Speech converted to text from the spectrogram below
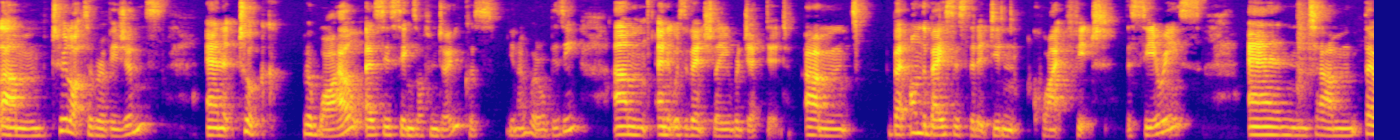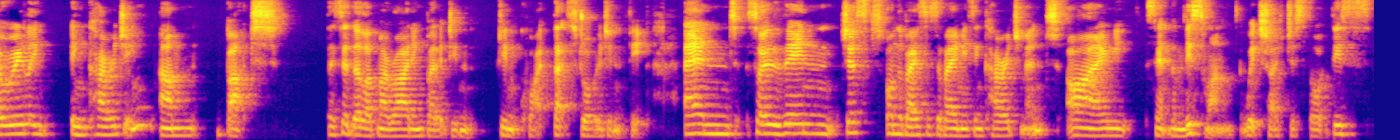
um, two lots of revisions, and it took a while, as these things often do, because you know we're all busy. Um, and it was eventually rejected, um, but on the basis that it didn't quite fit the series. and um, they were really encouraging. Um, but they said they loved my writing, but it didn't didn't quite that story didn't fit. And so then, just on the basis of Amy's encouragement, I sent them this one, which I just thought this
